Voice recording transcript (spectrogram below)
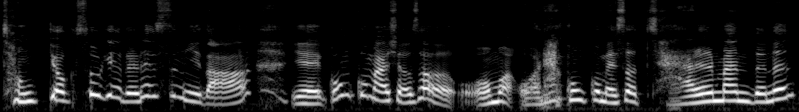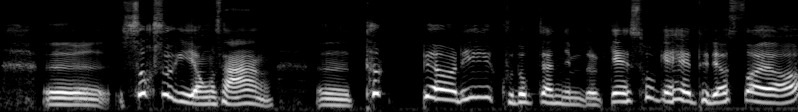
전격 소개를 했습니다. 예, 꼼꼼하셔서 어머 워낙 꼼꼼해서 잘 만드는 어, 쑥쑥이 영상 어, 특별히 구독자님들께 소개해 드렸어요.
